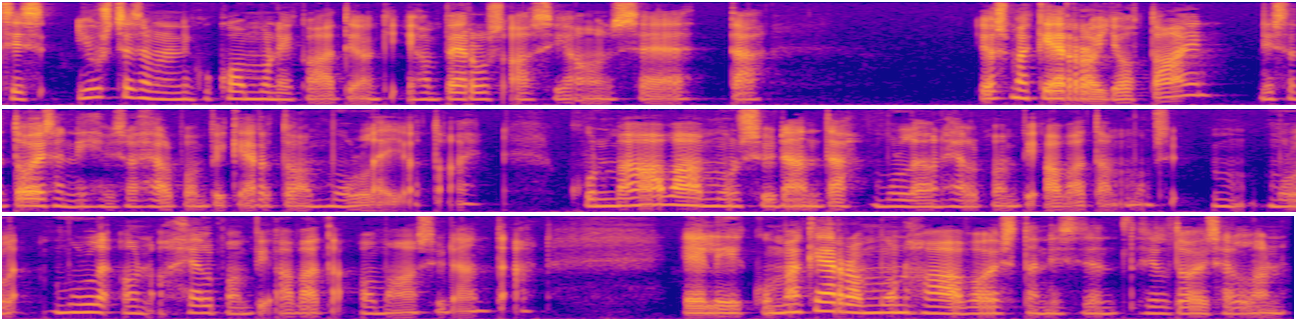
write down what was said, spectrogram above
siis just se semmoinen niin kommunikaationkin ihan perusasia on se, että jos mä kerron jotain, niin sen toisen ihmisen on helpompi kertoa mulle jotain. Kun mä avaan mun sydäntä, mulle on helpompi avata mun sy- mulle, mulle on helpompi avata omaa sydäntään. Eli kun mä kerron mun haavoista, niin sen, sillä toisella on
